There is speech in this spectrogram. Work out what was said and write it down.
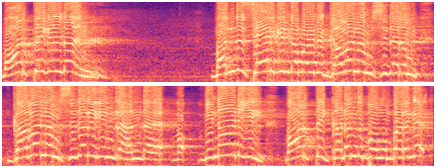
வார்த்தைகள் தான் வந்து சேர்கின்ற பொழுது கவனம் சிதறும் கவனம் சிதறுகின்ற அந்த வ- வினாடியில் வார்த்தை கடந்து போகும் பாருங்க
